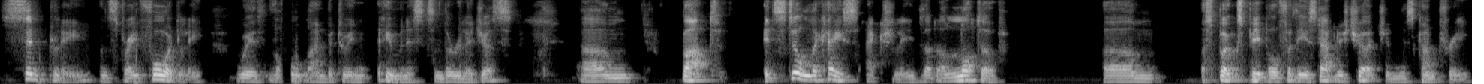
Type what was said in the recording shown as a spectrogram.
simply and straightforwardly with the fault line between humanists and the religious. Um, but it's still the case, actually, that a lot of um, spokespeople for the established church in this country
